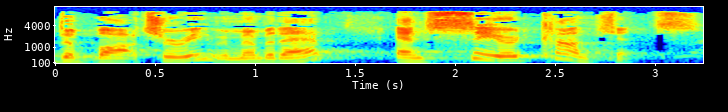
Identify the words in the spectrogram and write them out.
debauchery, remember that? And seared conscience.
